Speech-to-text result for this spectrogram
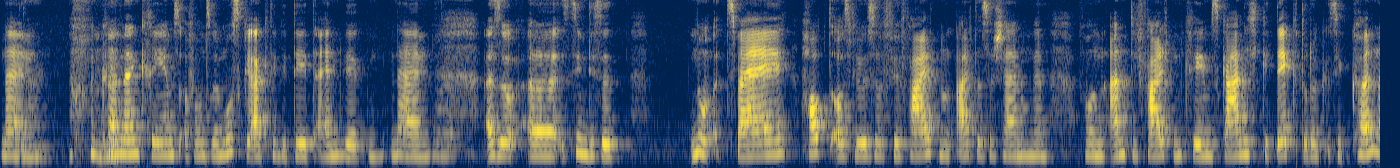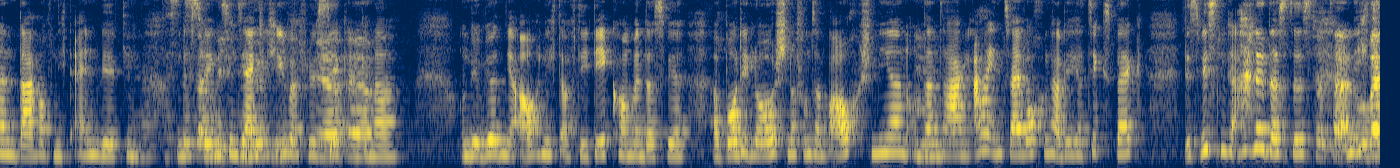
Nein. Nein. können Cremes auf unsere Muskelaktivität einwirken? Nein. Ja. Also äh, sind diese nur zwei Hauptauslöser für Falten und Alterserscheinungen von Antifaltencremes gar nicht gedeckt oder sie können darauf nicht einwirken. Genau, und deswegen sind sie eigentlich überflüssig. Ja, ja. Genau. Und wir würden ja auch nicht auf die Idee kommen, dass wir eine Bodylotion auf unseren Bauch schmieren und mhm. dann sagen, ah, in zwei Wochen habe ich ein Sixpack. Das wissen wir alle, dass das Total. nicht Wobei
